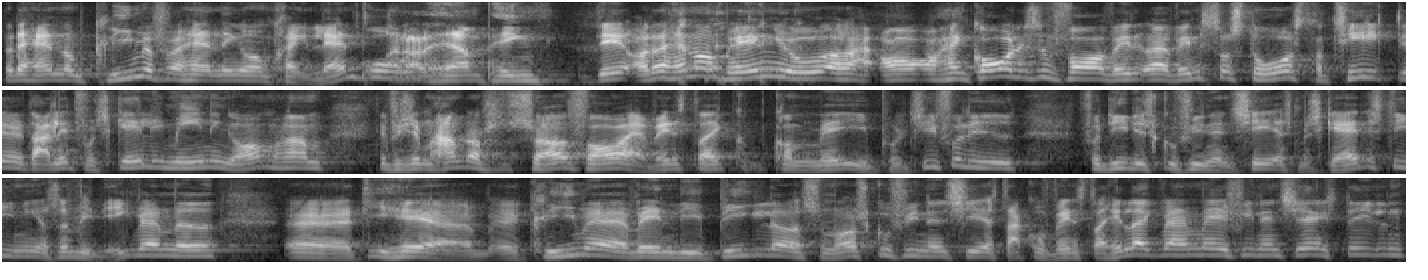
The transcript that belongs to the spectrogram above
når det handler om klimaforhandlinger omkring landbrug. Og når det her om penge. Det, og det handler om penge jo, og, og, og han går ligesom for at være Venstres store strateg. Der er lidt forskellige meninger om ham. Det er for eksempel ham, der sørgede for, at Venstre ikke kom med i politiforliget, fordi det skulle finansieres med skattestigninger, så ville de ikke være med. Øh, de her øh, klimavenlige biler, som også skulle finansieres, der kunne Venstre heller ikke være med i finansieringsdelen,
